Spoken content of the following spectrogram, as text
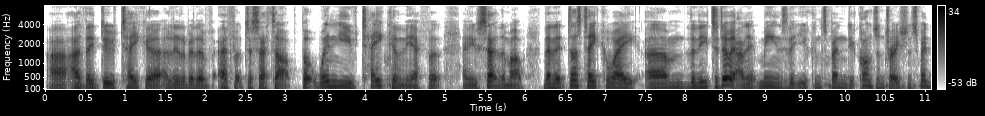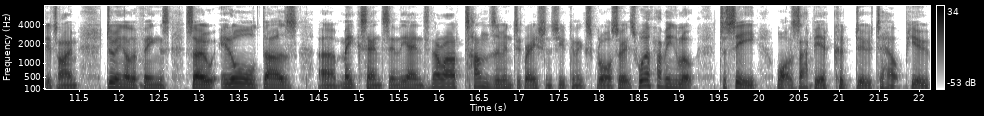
uh, and they do take a, a, little bit of effort to set up. But when you've taken the effort and you've set them up, then it does take away um, the need to do it, and it means that you can spend your concentration, spend your time doing other things. So it all does uh, make sense in the end. There are tons of integrations you can explore, so it's worth having a look to see what Zapier could do to help you.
